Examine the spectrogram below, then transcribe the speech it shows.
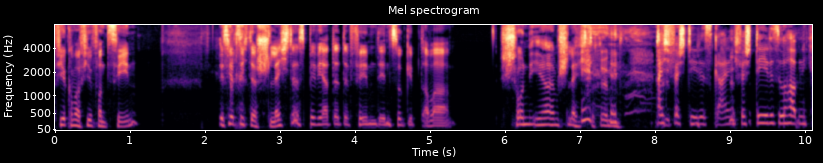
4,4 von 10. Ist jetzt nicht der schlechtest bewertete Film, den es so gibt, aber schon eher im Schlechteren. Ah, ich verstehe das gar nicht. Ich verstehe das überhaupt nicht.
